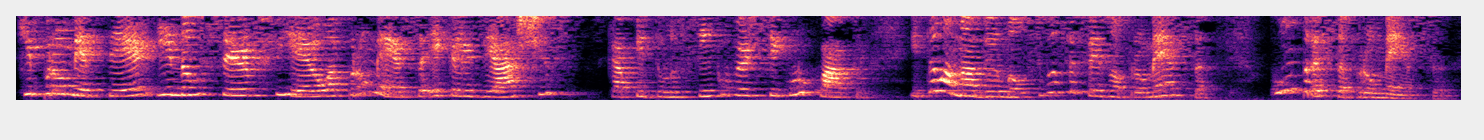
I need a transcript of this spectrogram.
que prometer e não ser fiel à promessa. Eclesiastes, capítulo 5, versículo 4. Então, amado irmão, se você fez uma promessa, Cumpra essa promessa.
